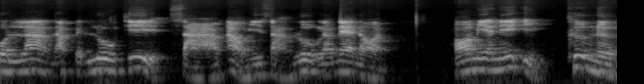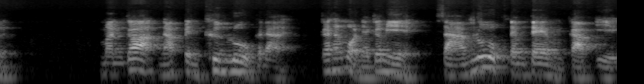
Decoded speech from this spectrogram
บนล่างนับเป็นลูกที่สามอ้าวมีสามลูกแล้วแน่นอนพอมีอันนี้อีกครึ่งหนึ่งมันก็นับเป็นครึ่งลูกก็ได้ ก็ทั้งหมดเนี่ยก็มีสามลูกเต็มๆกับอีก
